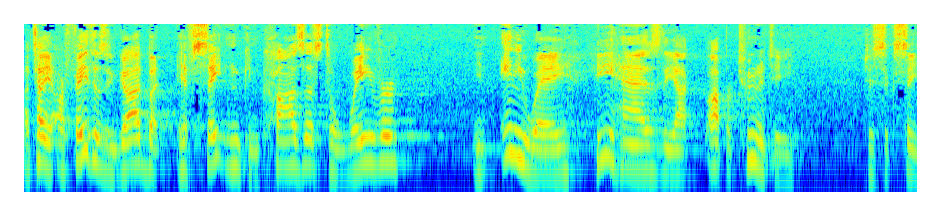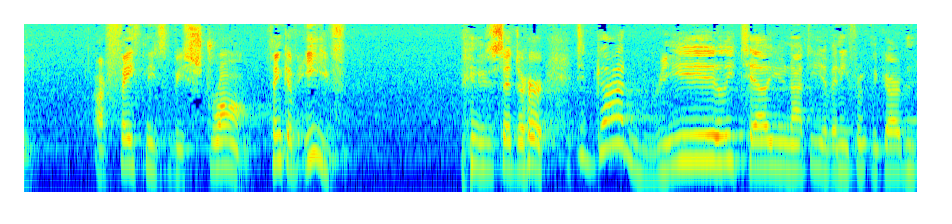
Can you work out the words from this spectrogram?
I tell you, our faith is in God, but if Satan can cause us to waver in any way, he has the opportunity to succeed. Our faith needs to be strong. Think of Eve. he said to her, Did God really tell you not to eat of any fruit in the garden?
